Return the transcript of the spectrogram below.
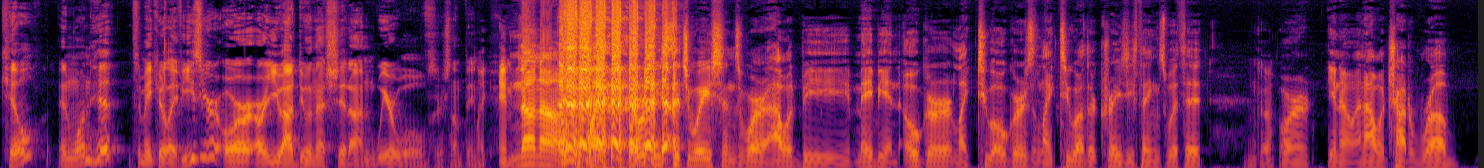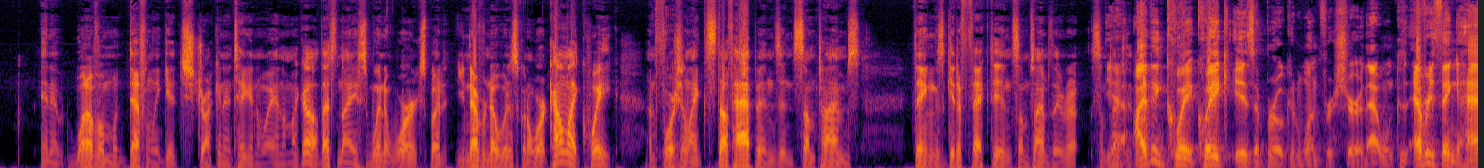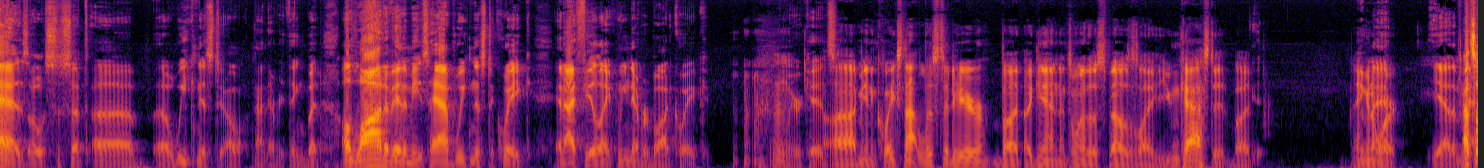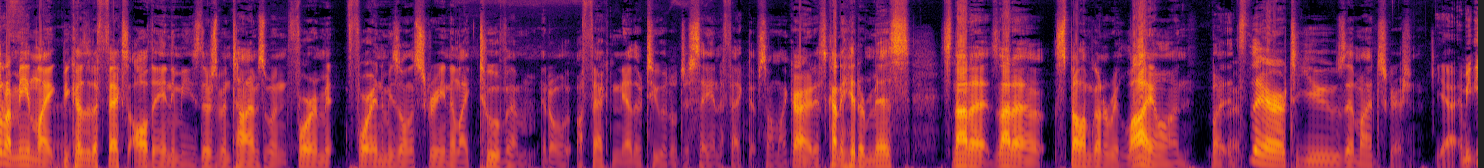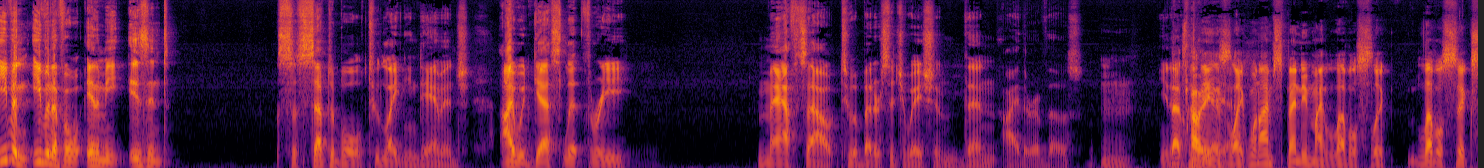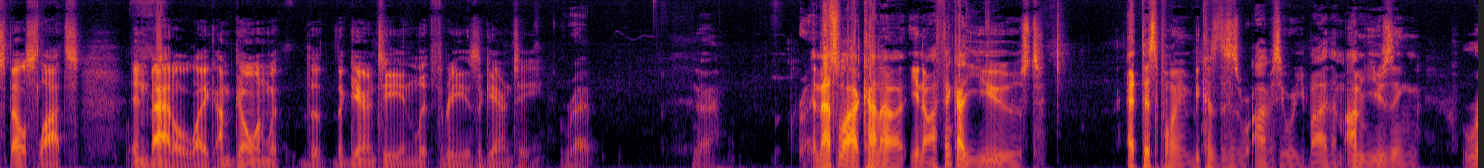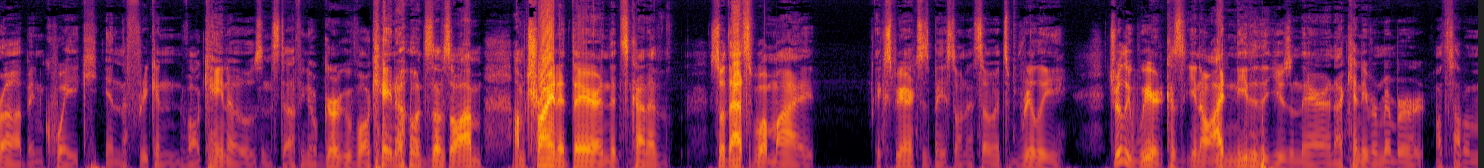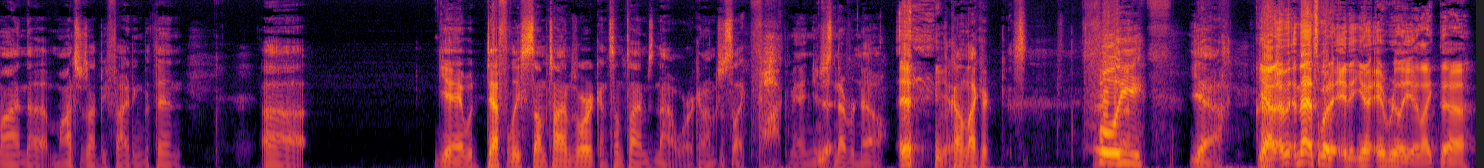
kill in one hit to make your life easier, or are you out doing that shit on werewolves or something? Like imps. No, no. like there would be situations where I would be maybe an ogre, like two ogres and like two other crazy things with it, Okay. or you know, and I would try to rub, and it, one of them would definitely get struck and taken away, and I'm like, oh, that's nice when it works, but you never know when it's going to work. Kind of like Quake. Unfortunately, like stuff happens, and sometimes things get affected, and sometimes they re- sometimes Yeah, they I think Quake Quake is a broken one for sure. That one because everything has oh suscept, uh, a weakness to oh not everything, but a lot of enemies have weakness to Quake, and I feel like we never bought Quake when we were kids. Uh, I mean, Quake's not listed here, but again, it's one of those spells like you can cast it, but it ain't gonna work. Yeah, the That's what I mean. Like because it affects all the enemies. There's been times when four four enemies on the screen and like two of them it'll affect, and the other two it'll just say ineffective. So I'm like, all right, it's kind of hit or miss. It's not a it's not a spell I'm going to rely on, but it's there to use at my discretion. Yeah, I mean, even even if an enemy isn't susceptible to lightning damage, I would guess Lit Three maths out to a better situation than either of those. Mm-hmm. You know? That's the Oh, thing yeah, is yeah. like when I'm spending my level slick level six spell slots in battle, like I'm going with the the guarantee, and lit three is a guarantee. right. Yeah. Right. And that's why I kind of, you know, I think I used at this point because this is where- obviously where you buy them. I'm using Rub and Quake in the freaking volcanoes and stuff, you know, Gurgu volcano and stuff. So I'm I'm trying it there, and it's kind of so that's what my experience is based on. And so it's really it's really weird because you know I needed to use them there, and I can't even remember off the top of my mind the monsters I'd be fighting. But then, uh, yeah, it would definitely sometimes work and sometimes not work, and I'm just like, fuck, man, you just never know. It's yeah. kind of like a fully, yeah, yeah, and that's what it, you know, it really like the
